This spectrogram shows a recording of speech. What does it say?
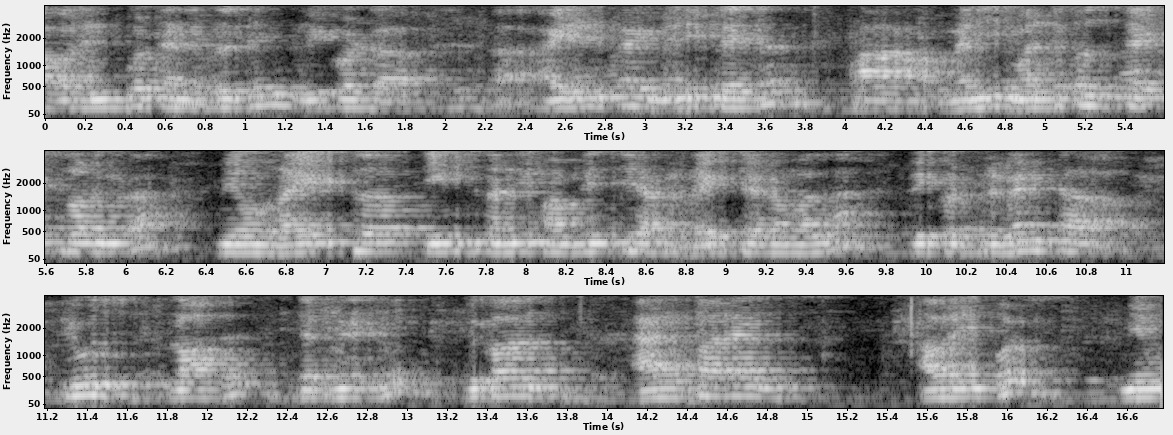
our input and everything we could identify many places many multiple స్టేట్స్లో కూడా మేము రైట్స్ టీమ్స్ అన్ని పంపించి అక్కడ రైట్ చేయడం వల్ల we could prevent huge losses definitely because as far as our inputs మేము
